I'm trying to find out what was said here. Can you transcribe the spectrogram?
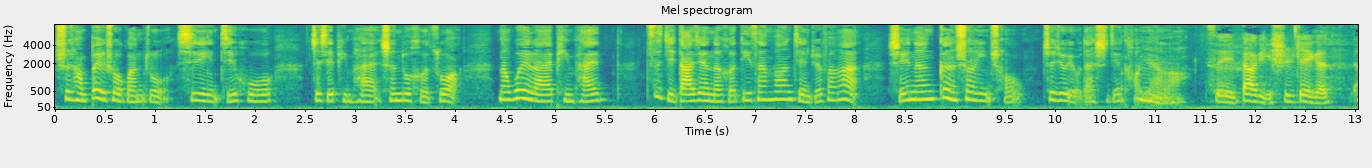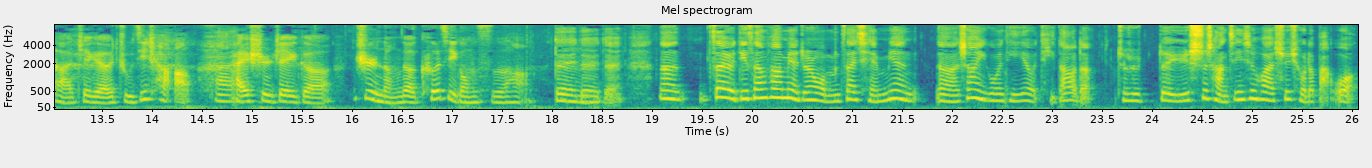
市场备受关注，吸引几乎这些品牌深度合作。那未来品牌自己搭建的和第三方解决方案，谁能更胜一筹，这就有待时间考验了。所以到底是这个啊、这个主机厂，哎还是这个智能的科技公司哈？对对对，那再有第三方面，就是我们在前面呃上一个问题也有提到的，就是对于市场精细化需求的把握。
